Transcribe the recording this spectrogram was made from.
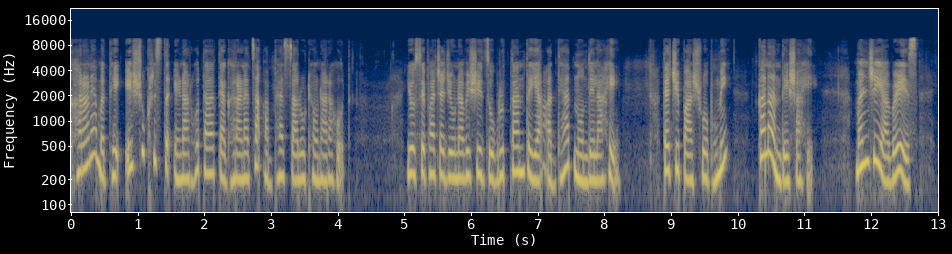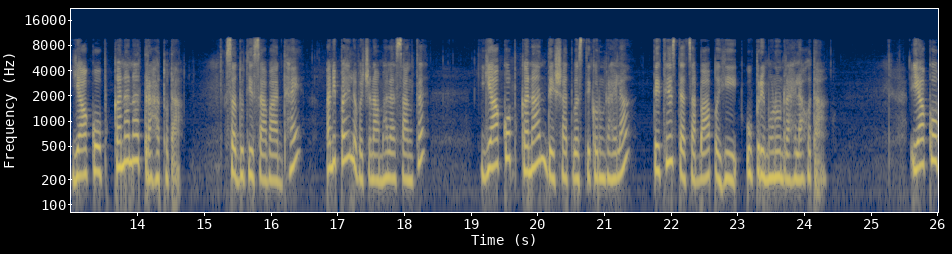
घराण्यामध्ये येशू ख्रिस्त येणार होता त्या घराण्याचा अभ्यास चालू ठेवणार आहोत. योसेफाच्या जीवनाविषयी जो वृत्तांत या अध्यायात नोंदलेला आहे त्याची पार्श्वभूमी कनान देश आहे. म्हणजे यावेळेस याकोब कनानात राहत होता. सदुतीसावा अध्याय आणि पहिलं वचन आम्हाला सांगतं याकोब कनान देशात वस्ती करून राहिला तेथेच त्याचा बापही उपरी म्हणून राहिला होता. याकोब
